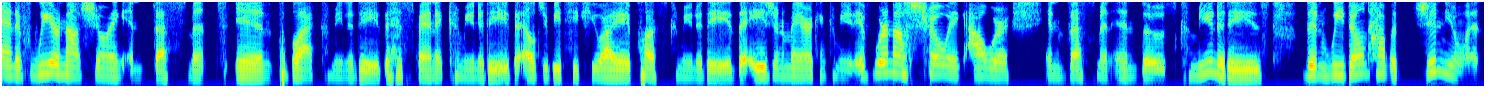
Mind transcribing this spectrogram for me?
And if we are not showing investment in the Black community, the Hispanic community, the LGBTQIA plus community, the Asian American community, if we're not showing our investment in those communities, then we don't have a genuine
